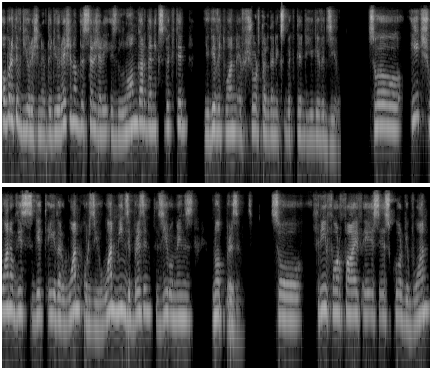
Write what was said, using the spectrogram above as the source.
Operative duration, if the duration of the surgery is longer than expected, you give it one. If shorter than expected, you give it zero. So each one of these get either one or zero. One means present, zero means not present. So three, four, five ASA score give one.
